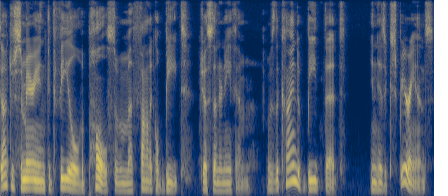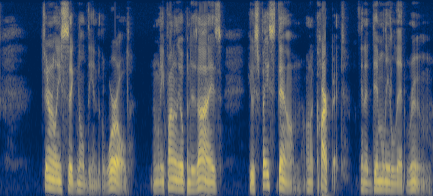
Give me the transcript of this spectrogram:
Dr. Cimmerian could feel the pulse of a methodical beat just underneath him. It was the kind of beat that, in his experience, generally signaled the end of the world. And when he finally opened his eyes, he was face down on a carpet in a dimly lit room.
